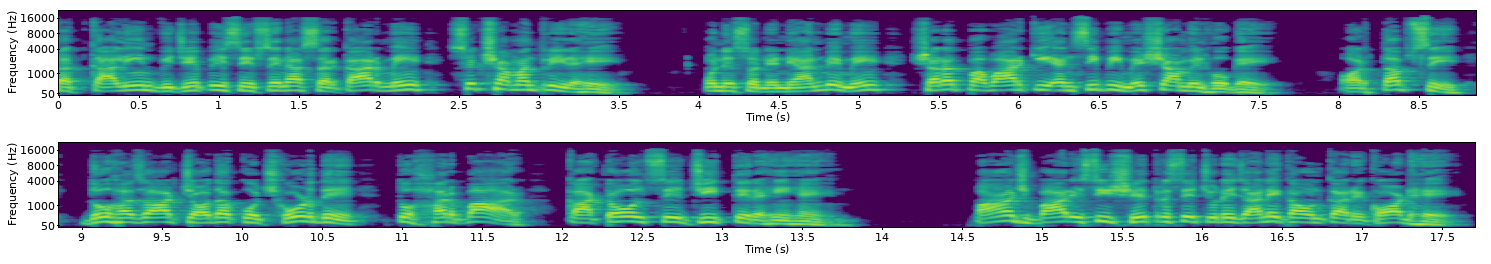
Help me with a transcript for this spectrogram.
तत्कालीन बीजेपी शिवसेना सरकार में शिक्षा मंत्री रहे। 1999 में शरद पवार की एनसीपी में शामिल हो गए। और तब से 2014 को छोड़ दें तो हर बार काटोल से जीतते रहे हैं। पाँच बार इसी क्षेत्र से चुने जाने का उनका रिकॉर्ड है।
